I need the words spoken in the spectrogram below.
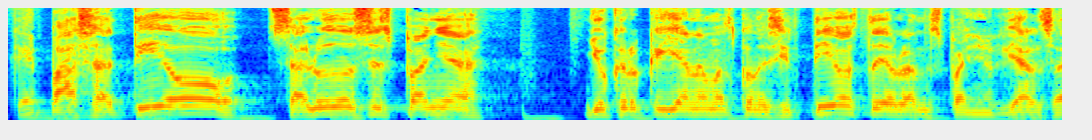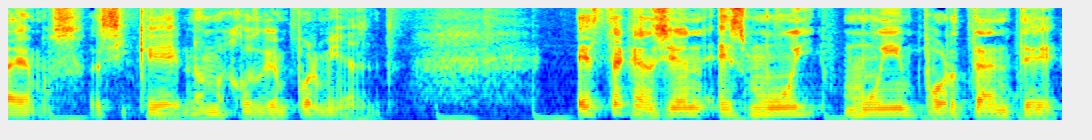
¿Qué pasa, tío? Saludos, España. Yo creo que ya nada más con decir tío estoy hablando español, ya lo sabemos. Así que no me juzguen por mi acento. Esta canción es muy, muy importante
